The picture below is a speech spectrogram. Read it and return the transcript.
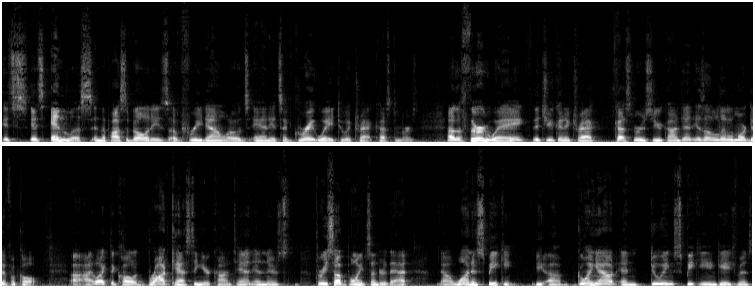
It's it's endless in the possibilities of free downloads and it's a great way to attract customers. Now the third way that you can attract customers to your content is a little more difficult. Uh, I like to call it broadcasting your content, and there's three subpoints under that. Uh, one is speaking. Uh, going out and doing speaking engagements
